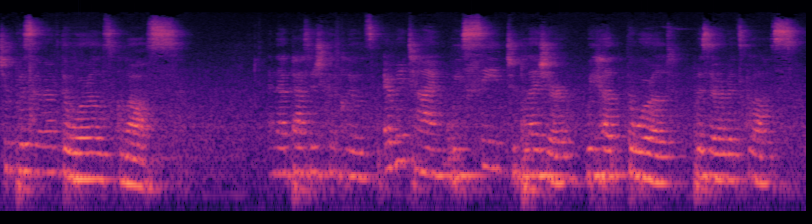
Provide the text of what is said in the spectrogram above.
To preserve the world's gloss. And that passage concludes Every time we cede to pleasure, we help the world preserve its gloss.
